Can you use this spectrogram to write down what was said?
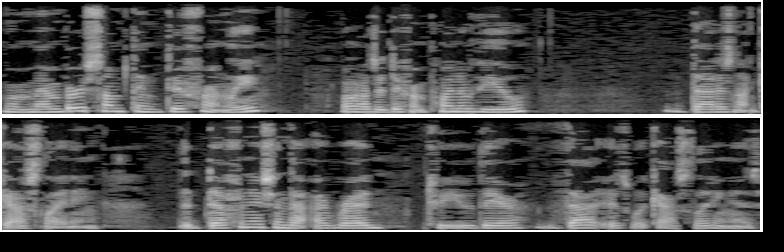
remembers something differently or has a different point of view, that is not gaslighting. The definition that I read to you there, that is what gaslighting is.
